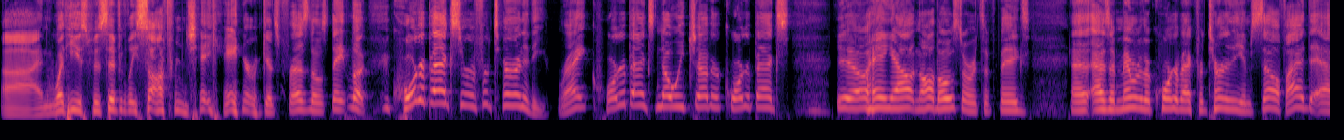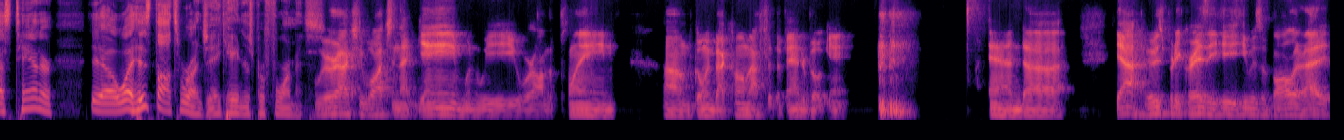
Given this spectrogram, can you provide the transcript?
uh, and what he specifically saw from Jake Haener against Fresno State. Look, quarterbacks are a fraternity, right? Quarterbacks know each other. Quarterbacks, you know, hang out and all those sorts of things. As, as a member of the quarterback fraternity himself, I had to ask Tanner, you know, what his thoughts were on Jake Haener's performance. We were actually watching that game when we were on the plane um, going back home after the Vanderbilt game. and uh, yeah, it was pretty crazy. He he was a baller. I,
